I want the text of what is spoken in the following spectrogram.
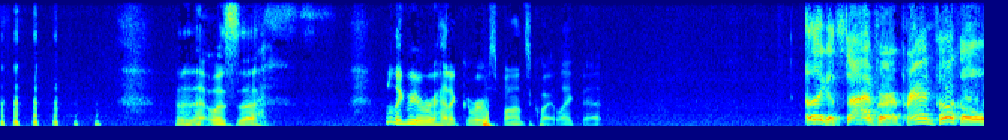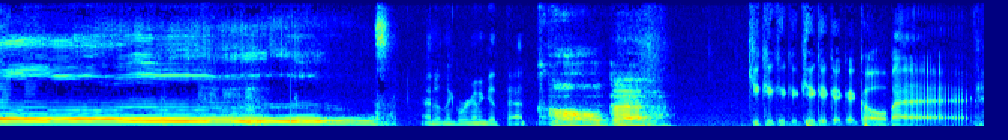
That was. Uh, I don't think we ever had a response quite like that. I think it's time for a Pran Funkels. I don't think we're gonna get that. Call back. Call back.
